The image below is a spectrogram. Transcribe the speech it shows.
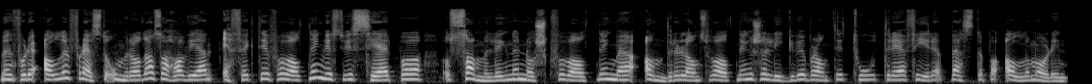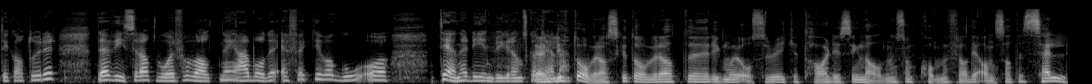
Men for de aller fleste områder så har vi en effektiv forvaltning. Hvis vi ser på og sammenligner norsk forvaltning med andre lands forvaltninger, så ligger vi blant de to, tre, fire beste på alle måleindikatorer. Det viser at vår forvaltning er både effektiv og god og tjener de innbyggerne skal tjene. Jeg er litt overrasket over at eh, Rigmor Aasrud ikke tar de signalene som kommer fra de ansatte selv.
